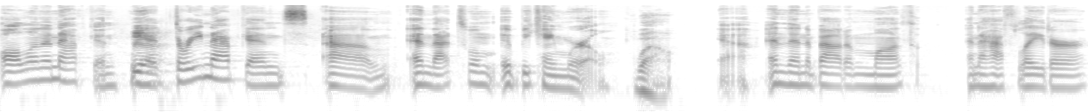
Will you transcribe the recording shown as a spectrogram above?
all on a napkin we Yeah. had three napkins um, and that's when it became real Wow. yeah and then about a month and a half later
